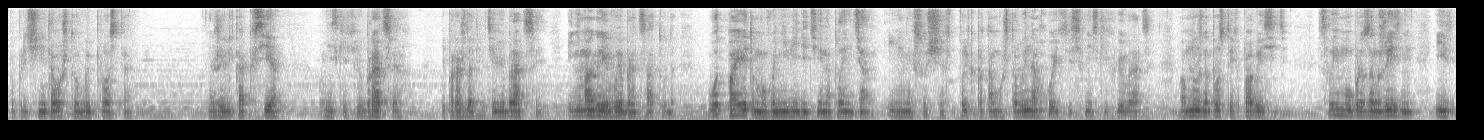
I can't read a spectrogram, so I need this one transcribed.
по причине того, что вы просто жили как все в низких вибрациях и порождали эти вибрации, и не могли выбраться оттуда. Вот поэтому вы не видите инопланетян и иных существ, только потому что вы находитесь в низких вибрациях. Вам нужно просто их повысить своим образом жизни и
